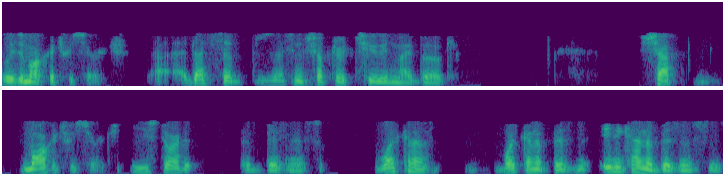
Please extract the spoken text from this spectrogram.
with market research. Uh, that's, a, that's in chapter two in my book. Shop, market research. You start a business. What kind of, what kind of business, any kind of businesses,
